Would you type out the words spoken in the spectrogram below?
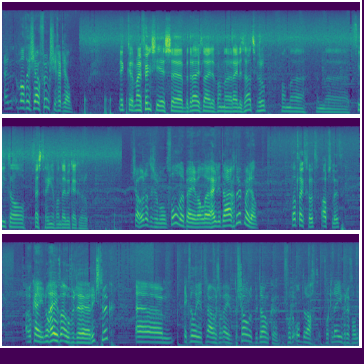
En wat is jouw functie, Gert-Jan? Ik, eh, mijn functie is eh, bedrijfsleider van de realisatiegroep van eh, een viertal vestigingen van DB Keukengroep. Zo, dat is een mond vol. Daar ben je wel hele dagen druk mee dan. Dat lukt goed, absoluut. Oké, nog even over de rietstruk. Ehm, ik wil je trouwens nog even persoonlijk bedanken voor de opdracht voor het leveren van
